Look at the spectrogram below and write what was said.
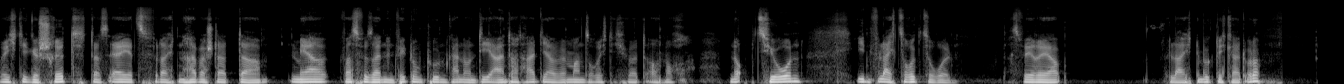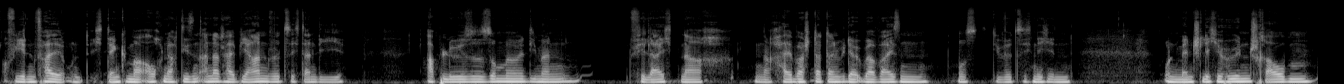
richtige Schritt, dass er jetzt vielleicht in Halberstadt da mehr was für seine Entwicklung tun kann. Und die Eintracht hat ja, wenn man so richtig hört, auch noch eine Option, ihn vielleicht zurückzuholen. Das wäre ja vielleicht eine Möglichkeit, oder? Auf jeden Fall. Und ich denke mal, auch nach diesen anderthalb Jahren wird sich dann die Ablösesumme, die man vielleicht nach, nach Halberstadt dann wieder überweisen muss, die wird sich nicht in unmenschliche Höhen schrauben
